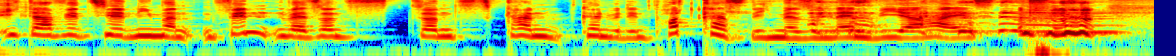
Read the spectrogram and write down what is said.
ich darf jetzt hier niemanden finden, weil sonst, sonst kann, können wir den Podcast nicht mehr so nennen, wie er heißt.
